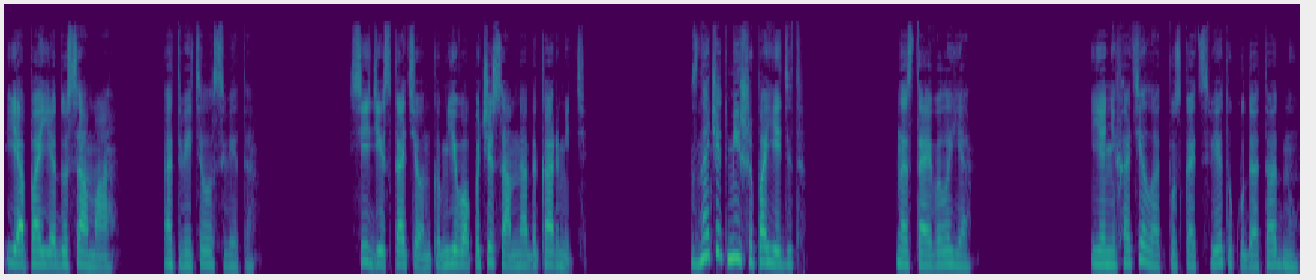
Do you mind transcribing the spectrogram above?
Я поеду сама, ответила Света. Сиди с котенком, его по часам надо кормить. Значит, Миша поедет, настаивала я. Я не хотела отпускать Свету куда-то одну.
